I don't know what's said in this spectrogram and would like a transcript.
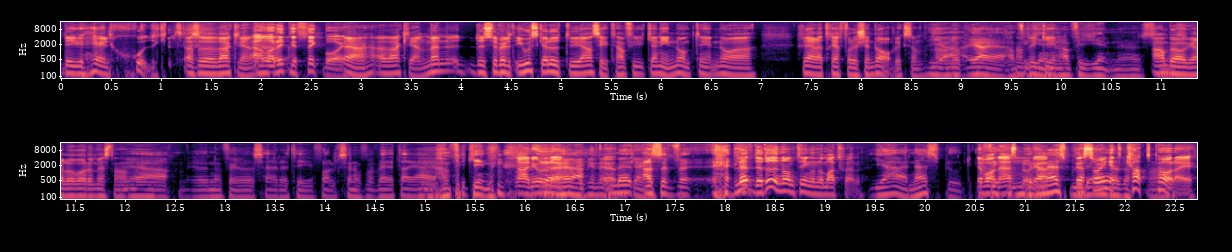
det är ju helt sjukt. Alltså verkligen. Han var riktigt thick boy. Ja, verkligen. Men du ser väldigt oskadd ut i ansiktet. Han fick han in någonting, några rejäla träffar du kände av liksom? När han Ja, ja, ja, han, han fick in, in han fick in. eh, så- Armbågar eller var det mest han... Ja, nu får jag säga det till folk så de får veta. Ja, han fick in. Ja, han gjorde det. Ja, fick in det, men okej. alltså, för, Blödde du någonting under matchen? ja, näsblod. Det var Jag näsblod, det var ja. näsblod jag i såg inget katt på dig.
